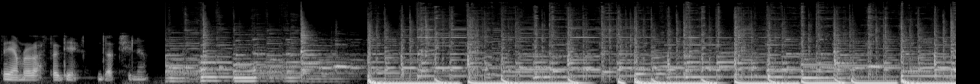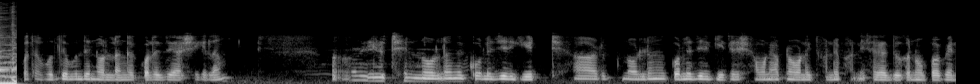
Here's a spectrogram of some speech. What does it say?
তাই আমরা রাস্তা দিয়ে যাচ্ছিলাম। কথা বলতে বলতে নলডাঙ্গা কলেজে আসে গেলাম। এই হচ্ছে নলডাঙ্গা কলেজের গেট আর নলডাঙ্গা কলেজের গেটের সামনে আপনার অনেক ধরনের ফার্নিচারের দোকানও পাবেন।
